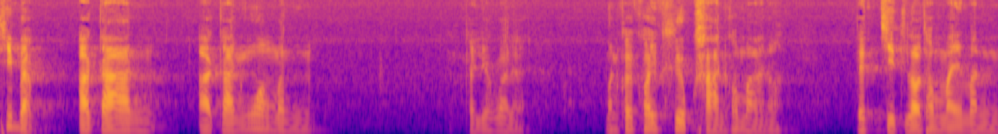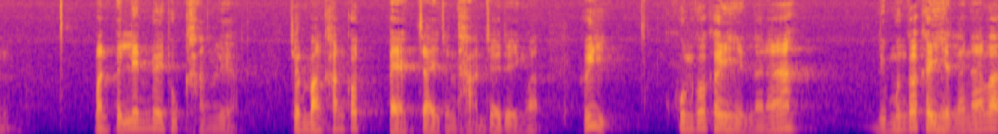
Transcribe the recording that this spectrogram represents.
ที่แบบอาการอาการง่วงมันเขาเรียกว่าอะไรมันค่อยๆคืบคานเข้ามาเนาะแต่จิตเราทำไมมัน มันไปเล่นด้วยทุกครั้งเลยอะจนบางครั้งก็แปลกใจจนถามใจตัวเองว่าเฮ้ยคุณก็เคยเห็นแล้วนะ หรือมึงก็เคยเห็นแล้วนะว่า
